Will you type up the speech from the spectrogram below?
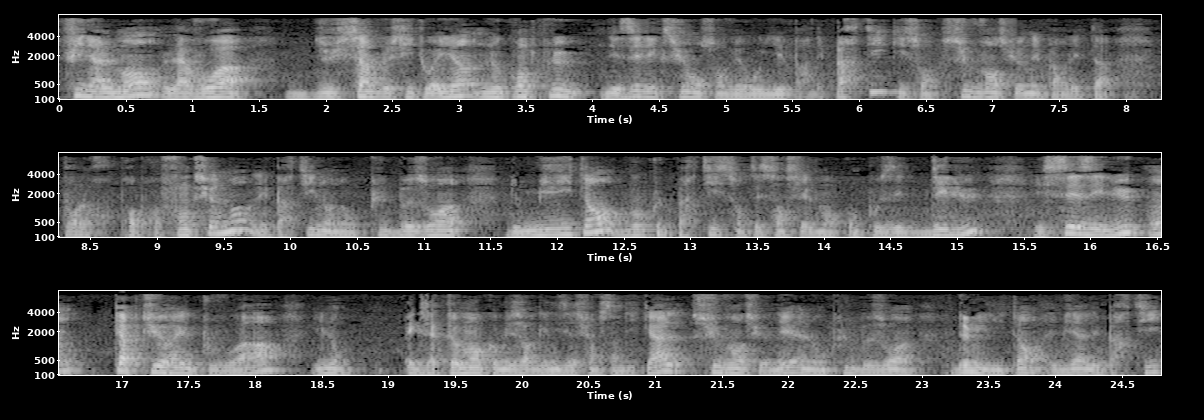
finalement, la voix du simple citoyen ne compte plus. Les élections sont verrouillées par des partis qui sont subventionnés par l'État pour leur propre fonctionnement. Les partis n'en ont plus besoin de militants. Beaucoup de partis sont essentiellement composés d'élus et ces élus ont capturé le pouvoir. Ils exactement comme les organisations syndicales, subventionnées, elles n'ont plus besoin de militants, et eh bien les partis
